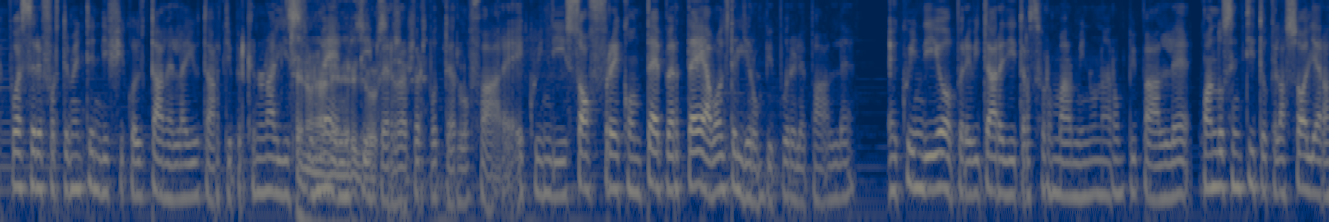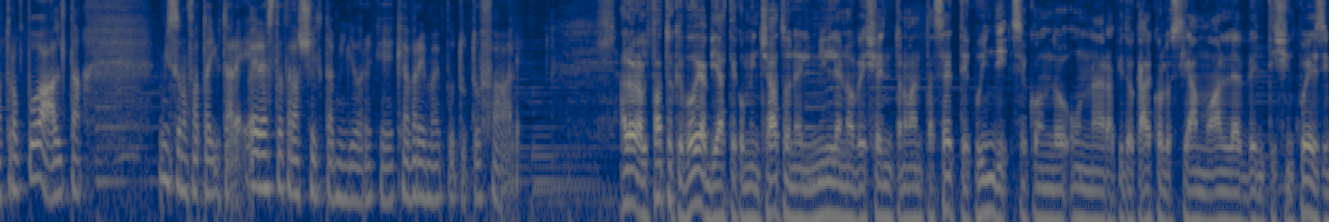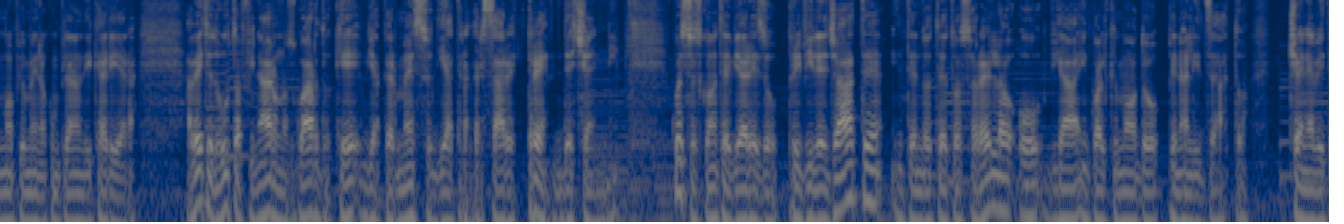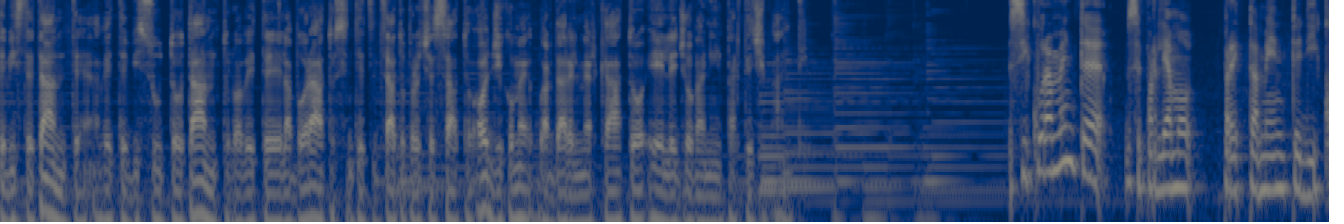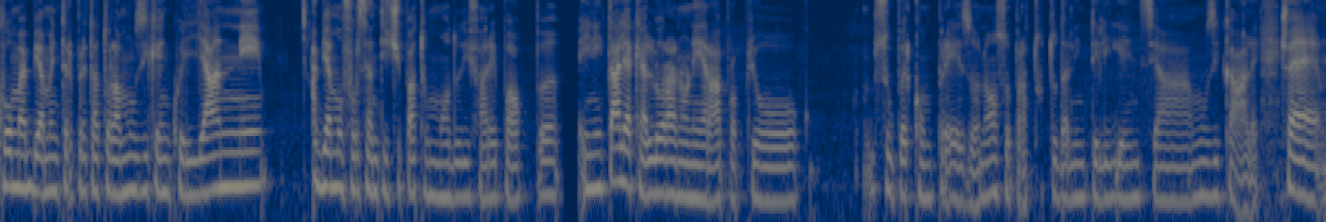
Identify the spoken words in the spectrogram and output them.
può essere fortemente in difficoltà nell'aiutarti perché non ha gli Se strumenti ha risorse, per, certo. per poterlo fare e quindi soffre con te per te e a volte gli rompi pure le palle. E quindi io per evitare di trasformarmi in una rompipalle, quando ho sentito che la soglia era troppo alta, mi sono fatta aiutare ed è stata la scelta migliore che, che avrei mai potuto fare. Allora, il fatto che voi abbiate cominciato nel 1997, quindi secondo un rapido calcolo siamo al 25 più o meno compleanno di carriera, avete dovuto affinare uno sguardo che vi ha permesso di attraversare tre decenni. Questo secondo te vi ha reso privilegiate, intendo te e tua sorella, o vi ha in qualche modo penalizzato? Cioè ne avete viste tante, avete vissuto tanto, lo avete elaborato, sintetizzato, processato. Oggi com'è guardare il mercato e le giovani partecipanti? Sicuramente se parliamo prettamente di come abbiamo interpretato la musica in quegli anni, abbiamo forse anticipato un modo di fare pop in Italia che allora non era proprio super compreso, no? soprattutto dall'intelligenza musicale. Cioè,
